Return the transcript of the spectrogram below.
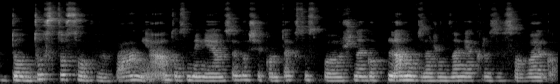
do dostosowywania do zmieniającego się kontekstu społecznego planów zarządzania kryzysowego.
